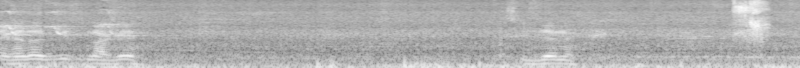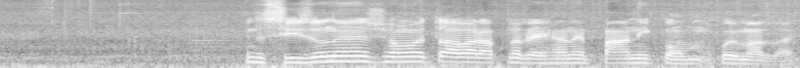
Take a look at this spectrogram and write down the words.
এক হাজার পিস লাগে। সিজনে কিন্তু সিজনের সময় তো আবার আপনার এখানে পানি কম কমা যায়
